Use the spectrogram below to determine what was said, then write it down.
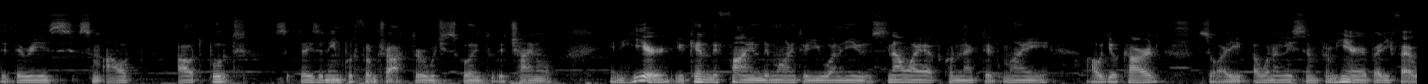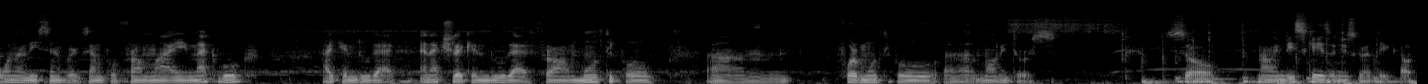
that there is some out output. So there is an input from Traktor which is going to the channel. And here you can define the monitor you want to use. Now I have connected my audio card so I, I want to listen from here but if I want to listen for example from my MacBook I can do that. And actually I can do that from multiple um, for multiple uh, monitors. So now in this case I'm just gonna take out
